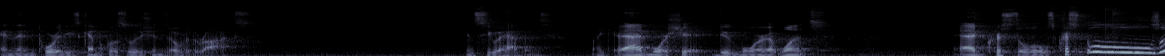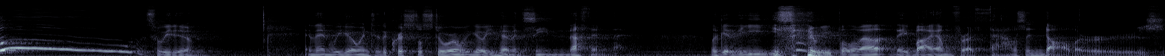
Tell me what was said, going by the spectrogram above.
and then pour these chemical solutions over the rocks and see what happens. Like, add more shit, do more at once add crystals. Crystals! Ooh! That's what we do. And then we go into the crystal store and we go, You haven't seen nothing. Look at these. we pull them out. They buy them for a thousand dollars,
